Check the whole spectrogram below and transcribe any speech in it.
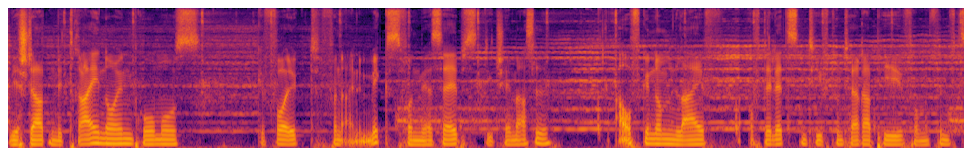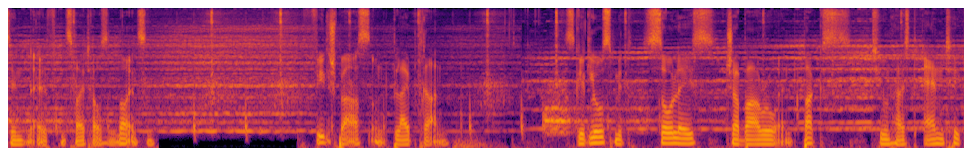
Wir starten mit drei neuen Promos, gefolgt von einem Mix von mir selbst, DJ Muscle, aufgenommen live auf der letzten Tieftontherapie vom 15.11.2019. Viel Spaß und bleibt dran. Es geht los mit Solace, Jabaro and Bugs. Tune heißt Antic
